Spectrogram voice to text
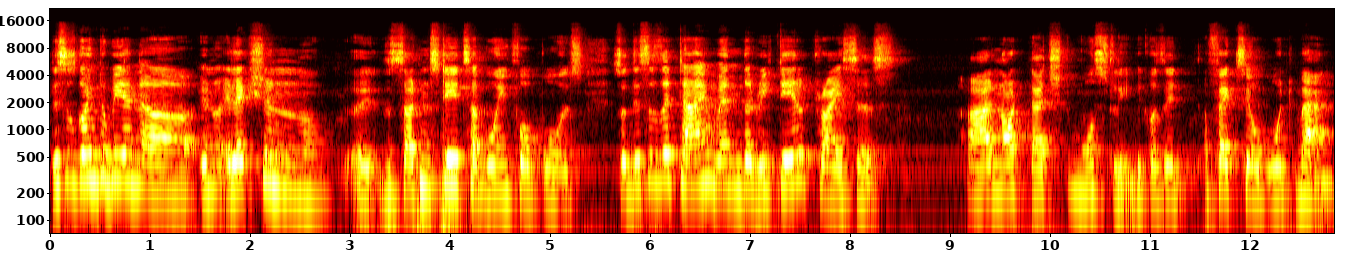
this is going to be an you know election uh, certain states are going for polls. So this is a time when the retail prices are not touched mostly because it affects your vote bank.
